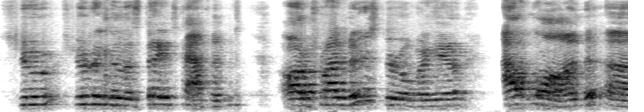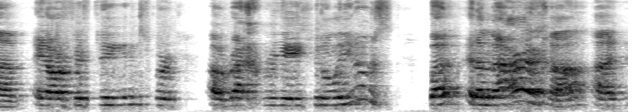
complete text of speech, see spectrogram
shoot, shootings in the States happened, our prime minister over here outlawed uh, AR-15s for uh, recreational use. But in America, uh,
